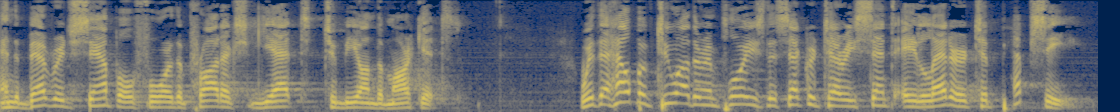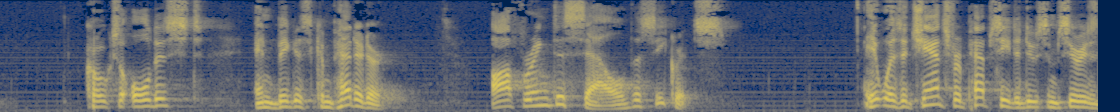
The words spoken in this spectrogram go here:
and the beverage sample for the products yet to be on the market. With the help of two other employees, the secretary sent a letter to Pepsi, Coke's oldest and biggest competitor, offering to sell the secrets. It was a chance for Pepsi to do some serious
